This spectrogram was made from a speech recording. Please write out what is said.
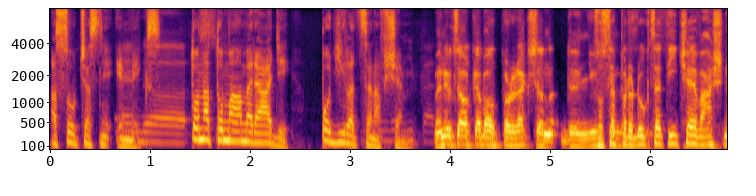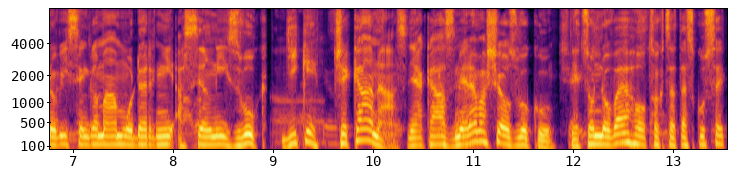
a současně i mix. To na to máme rádi podílet se na všem. Co se produkce týče, váš nový single má moderní a silný zvuk. Díky. Čeká nás nějaká změna vašeho zvuku? Něco nového, co chcete zkusit?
